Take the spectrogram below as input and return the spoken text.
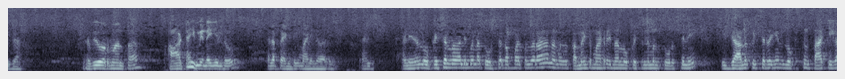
ಈಗ ರವಿ ವರ್ಮಾ ಅಂತ ಆ ಟೈಮ್ ಟೈಮಿನಾಗಿಂದು ಎಲ್ಲ ಪೇಂಟಿಂಗ್ ಮಾಡಿದ್ದೇವೆ ರೀ ಆ್ಯಂಡ್ ಇನ್ನೊಂದು ಇನ್ನೂ ಲೊಕೇಶನ್ ನಿಮ್ಮನ್ನು ತೋರಿಸ್ಬೇಕಪ್ಪ ಅಂತಂದ್ರೆ ನನಗೆ ಕಮೆಂಟ್ ಮಾಡಿರಿ, ಇನ್ನೊಂದು ಲೊಕೇಶನ್ ನಿಮ್ಮನ್ನು ತೋರಿಸ್ತೀನಿ. ಈ ಜಾನು ಪಿಕ್ಚರ್ದಾಗಿನ ಲೊಕೇಶನ್ ಸಾಕೀಗ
